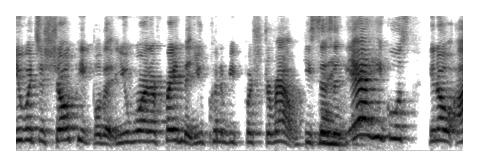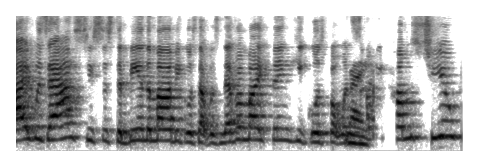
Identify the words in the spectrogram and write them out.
you were to show people that you weren't afraid that you couldn't be pushed around." He says, Right. "And yeah," he goes, "You know, I was asked." He says to be in the mob. He goes, "That was never my thing." He goes, "But when Right. somebody comes to you,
